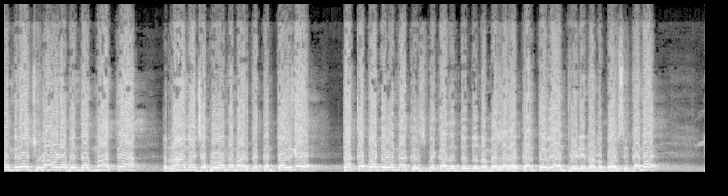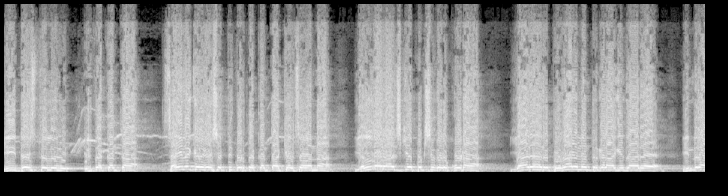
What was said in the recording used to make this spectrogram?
ಮಂದಿರ ಚುನಾವಣೆ ಬಂದಾಗ ಮಾತ್ರ ರಾಮ ಜಪವನ್ನ ಮಾಡ್ತಕ್ಕಂಥವ್ರಿಗೆ ತಕ್ಕ ಪಾಠವನ್ನ ಕಲಿಸಬೇಕಾದಂತದ್ದು ನಮ್ಮೆಲ್ಲರ ಕರ್ತವ್ಯ ಅಂತ ಹೇಳಿ ನಾನು ಭಾವಿಸಿದ್ದೇನೆ. ಈ ದೇಶದಲ್ಲಿ ಇರ್ತಕ್ಕಂಥ ಸೈನಿಕರಿಗೆ ಶಕ್ತಿ ಕೊಡ್ತಕ್ಕಂಥ ಕೆಲಸವನ್ನ ಎಲ್ಲ ರಾಜಕೀಯ ಪಕ್ಷಗಳು ಕೂಡ ಯಾರ್ಯಾರು ಪ್ರಧಾನಮಂತ್ರಿಗಳಾಗಿದ್ದಾರೆ, ಇಂದಿರಾ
